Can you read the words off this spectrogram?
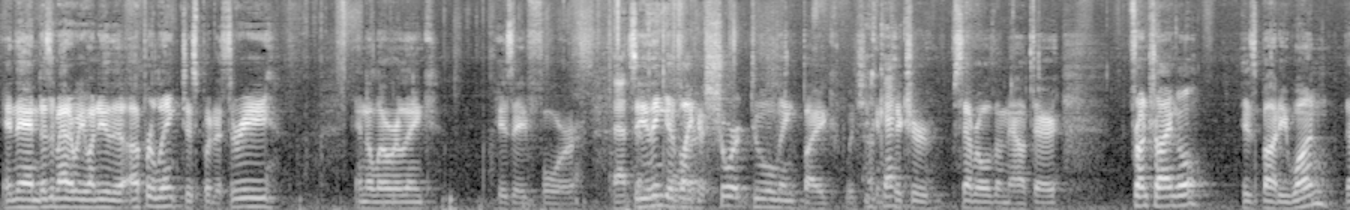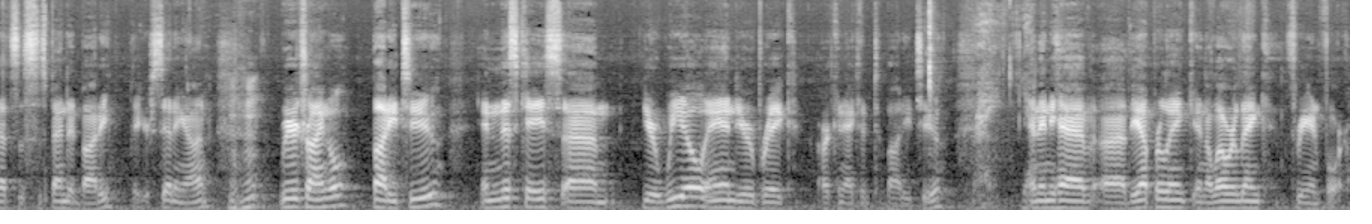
And then doesn't matter what you want to do the upper link, just put a 3, and the lower link is a 4. That's so you think four. of like a short dual link bike, which you okay. can picture several of them out there. Front triangle is body 1, that's the suspended body that you're sitting on. Mm-hmm. Rear triangle, body 2. And in this case, um, your wheel and your brake are connected to body 2. Right. Yep. And then you have uh, the upper link and the lower link, 3 and 4.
